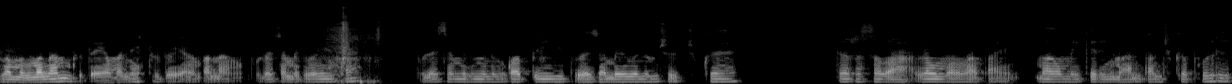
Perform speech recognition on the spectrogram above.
Selamat malam, duduk yang manis, duduk yang tenang. Boleh sambil minum teh, boleh sambil minum kopi, boleh sambil minum susu juga. Terserah lo mau ngapain, mau mikirin mantan juga boleh.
